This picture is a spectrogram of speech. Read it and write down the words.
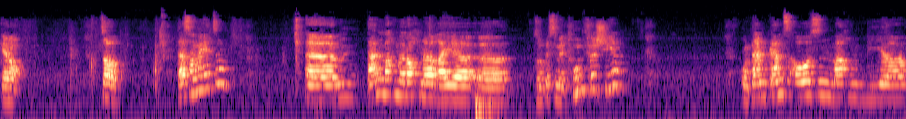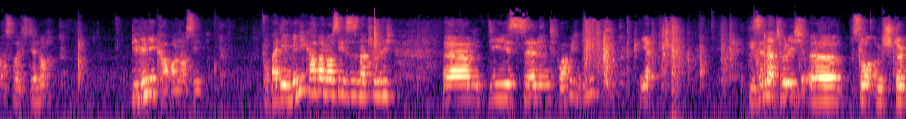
Genau. So, das haben wir jetzt. Ähm, dann machen wir noch eine Reihe äh, so ein bisschen mit Thunfisch hier. Und dann ganz außen machen wir, was wollte ich dir noch? Die Mini Cabanossi. Bei den Mini Cabanossi ist es natürlich, ähm, die sind, wo habe ich die? Hier. Die sind natürlich äh, so am Stück.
